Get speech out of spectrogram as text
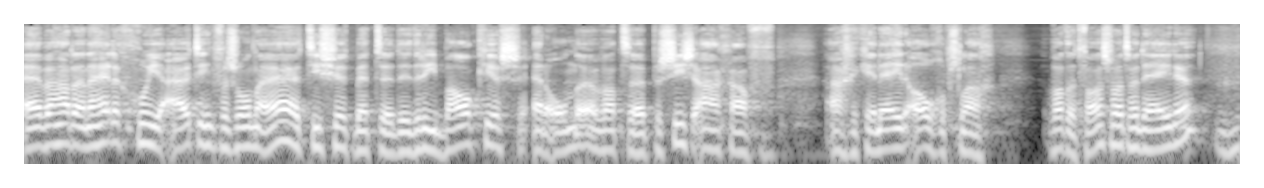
Uh, we hadden een hele goede uiting verzonnen. Hè? Het t-shirt met de, de, drie balkjes eronder. Wat uh, precies aangaf, eigenlijk in één oogopslag, wat het was wat we deden. Mm -hmm.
